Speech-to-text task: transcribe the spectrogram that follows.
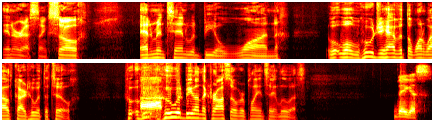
Interesting. So Edmonton would be a one. Well, who would you have at the one wild card? Who at the two? Who who, uh, who would be on the crossover playing St. Louis? Vegas.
